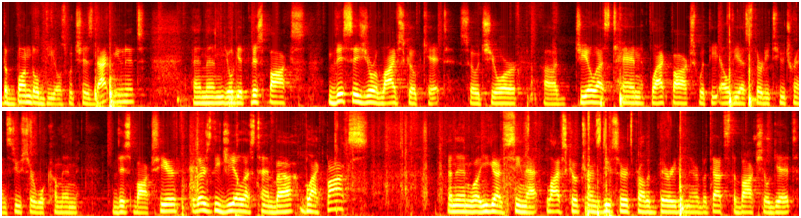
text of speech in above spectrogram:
the bundle deals, which is that unit. And then you'll get this box this is your LiveScope kit. So it's your uh, GLS 10 black box with the LVS 32 transducer will come in this box here. So there's the GLS 10 black box. And then, well, you guys seen that LiveScope transducer. It's probably buried in there, but that's the box you'll get,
